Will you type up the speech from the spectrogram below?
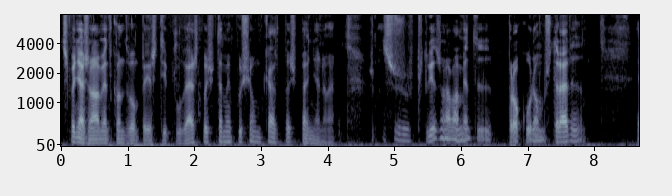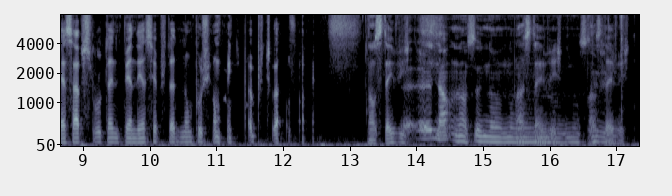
Os espanhóis, normalmente, quando vão para este tipo de lugares, depois também puxam um bocado para a Espanha, não é? Os, os portugueses, normalmente, procuram mostrar essa absoluta independência, portanto, não puxam muito para Portugal, não é? Não se tem visto. Uh, não, não, não, não, não se tem visto. Não não se tem visto.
